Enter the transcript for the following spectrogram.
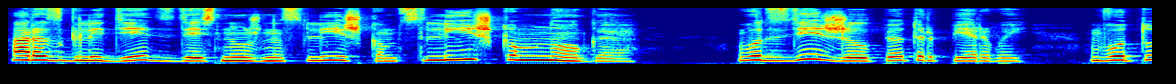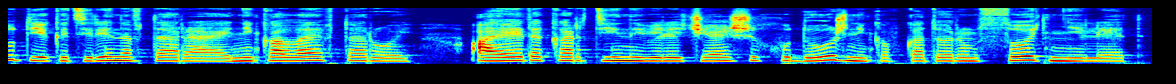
А разглядеть здесь нужно слишком, слишком многое. Вот здесь жил Петр I, вот тут Екатерина II, Николай II, а это картины величайших художников, которым сотни лет.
